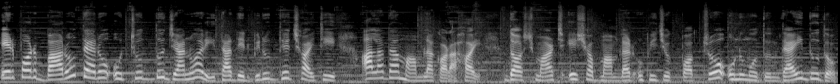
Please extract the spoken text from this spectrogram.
এরপর বারো, তেরো ও চোদ্দ জানুয়ারি তাদের বিরুদ্ধে ছয়টি আলাদা মামলা করা হয়। দশ মার্চ এসব মামলার অভিযোগপত্র অনুমোদন দেয় দুদক।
